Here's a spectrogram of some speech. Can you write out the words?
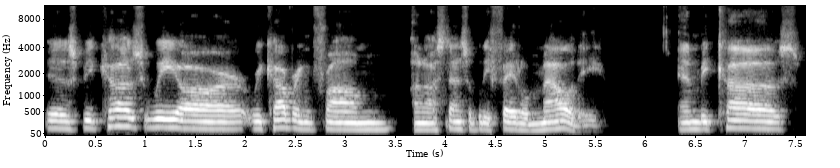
is because we are recovering from an ostensibly fatal malady. And because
